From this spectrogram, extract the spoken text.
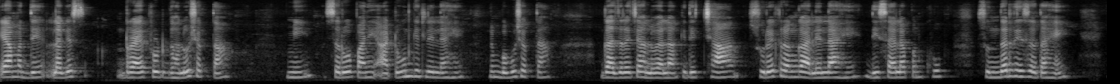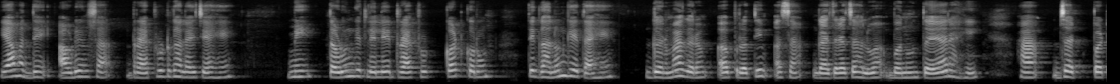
यामध्ये लगेच ड्रायफ्रूट घालू शकता. मी सर्व पाणी आटवून घेतलेले आहे. तुम्ही बघू शकता. गाजराच्या हलव्याला किती छान सुरेख रंग आलेला आहे. दिसायला पण खूप सुंदर दिसत आहे. यामध्ये आवडीनुसार ड्रायफ्रूट घालायचे आहे. मी तळून घेतलेले ड्रायफ्रूट कट करून ते घालून घेत आहे. गरमागरम अप्रतिम असा गाजराचा हलवा बनवून तयार आहे. हा झटपट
